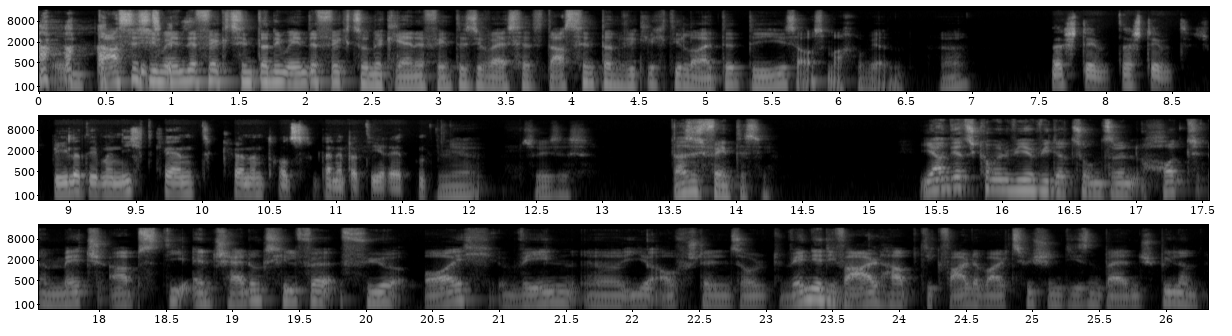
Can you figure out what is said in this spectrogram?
Und das ist im Endeffekt, sind dann im Endeffekt so eine kleine Fantasy-Weisheit. Das sind dann wirklich die Leute, die es ausmachen werden. Ja. Das stimmt, das stimmt. Spieler, die man nicht kennt, können trotzdem deine Partie retten. Ja, so ist es. Das ist Fantasy. Ja, und jetzt kommen wir wieder zu unseren Hot Matchups, die Entscheidungshilfe für euch, wen äh, ihr aufstellen sollt. Wenn ihr die Wahl habt, die Qual der Wahl zwischen diesen beiden Spielern,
